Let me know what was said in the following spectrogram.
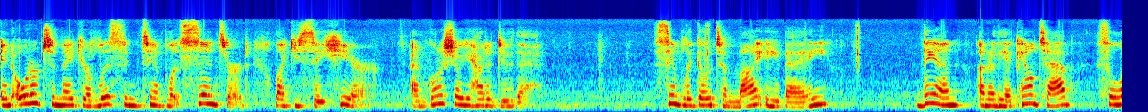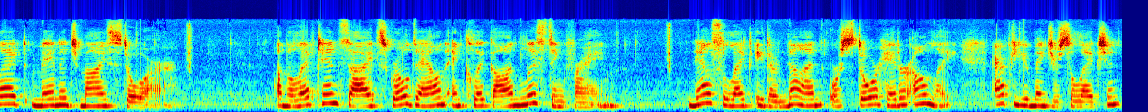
in order to make your listing template centered like you see here. I'm going to show you how to do that. Simply go to My eBay, then under the Account tab, select Manage My Store. On the left hand side, scroll down and click on Listing Frame. Now select either None or Store Header Only. After you've made your selection,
